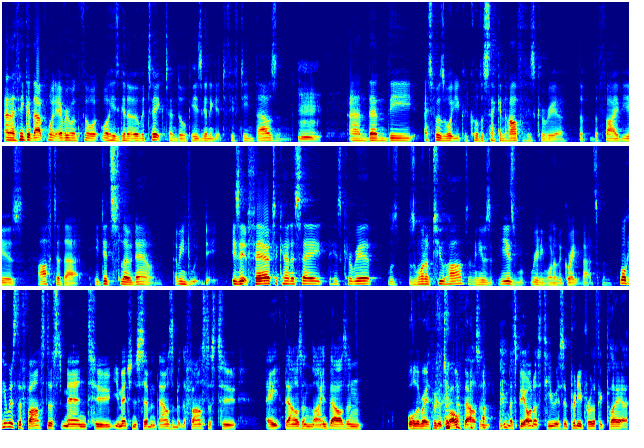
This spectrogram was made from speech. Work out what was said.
And I think at that point everyone thought, well, he's going to overtake Tendulkar. He's going to get to 15,000. mm, And then the, I suppose what you could call the second half of his career, the, the five years after that, he did slow down. I mean, is it fair to kind of say his career was, was one of two halves? I mean, he was he is really one of the great batsmen. well, he was the fastest man to, you mentioned 7,000, but the fastest to 8,000, 9,000, all the way through to 12,000. Let's be honest, he was a pretty prolific player.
